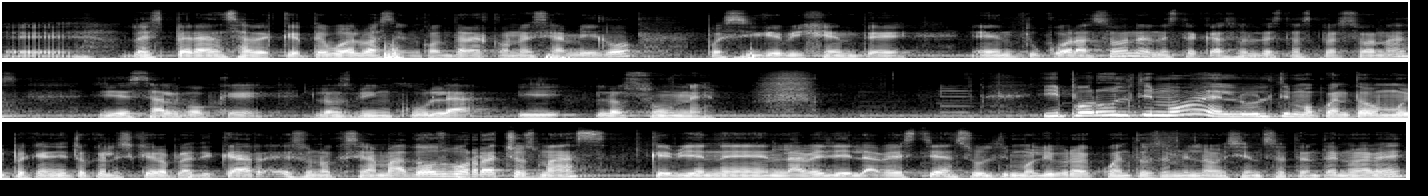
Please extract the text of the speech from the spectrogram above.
eh, la esperanza de que te vuelvas a encontrar con ese amigo, pues sigue vigente en tu corazón, en este caso el de estas personas, y es algo que los vincula y los une. Y por último, el último cuento muy pequeñito que les quiero platicar es uno que se llama Dos borrachos más, que viene en La Bella y la Bestia, en su último libro de cuentos de 1979.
